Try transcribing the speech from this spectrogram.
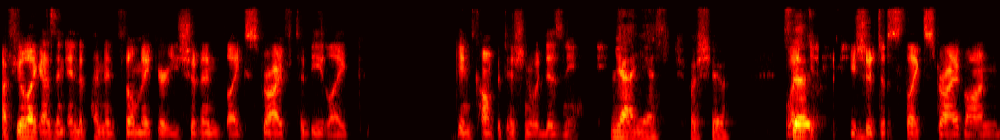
I feel like as an independent filmmaker, you shouldn't like strive to be like in competition with Disney. Yeah, yes, for sure. Like So you, you should just like strive on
